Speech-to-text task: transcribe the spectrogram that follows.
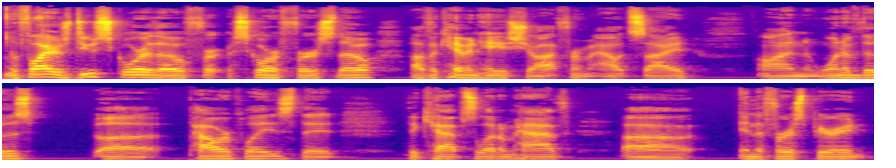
The Flyers do score though, for, score first though, off a Kevin Hayes shot from outside on one of those uh, power plays that the Caps let him have uh, in the first period,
